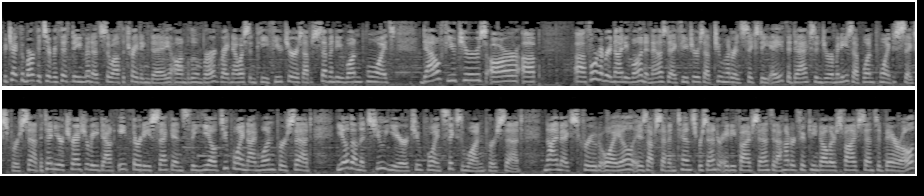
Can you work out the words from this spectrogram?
We check the markets every 15 minutes throughout the trading day on Bloomberg. Right now S&P futures up 71 points. Dow futures are up uh, 491 and Nasdaq futures up 268. The DAX in Germany's up 1.6%. The 10-year Treasury down 830 seconds. The yield 2.91%. Yield on the two-year 2.61%. NYMEX crude oil is up 7 tenths percent or 85 cents at $115 5 cents a barrel.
